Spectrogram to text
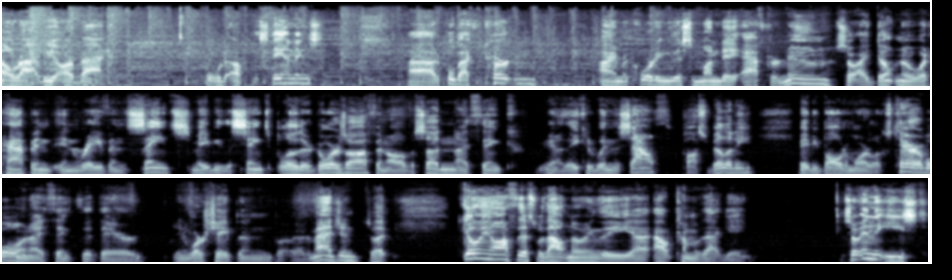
All right, we are back. Pulled up the standings. Uh, to pull back the curtain, I'm recording this Monday afternoon, so I don't know what happened in Ravens Saints. Maybe the Saints blow their doors off, and all of a sudden, I think you know they could win the South. Possibility. Maybe Baltimore looks terrible, and I think that they're in worse shape than I'd imagined. But going off this without knowing the uh, outcome of that game. So in the East,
